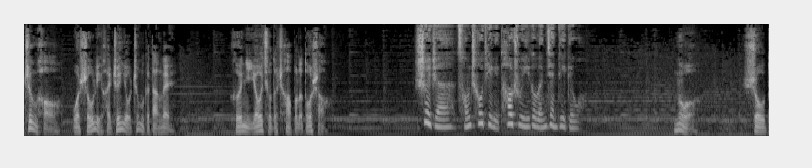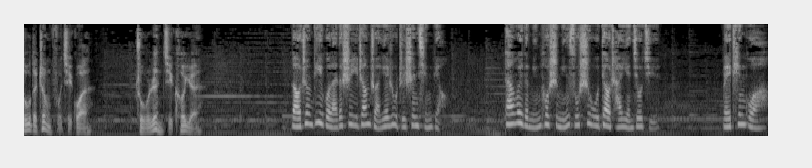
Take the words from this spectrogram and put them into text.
正好我手里还真有这么个单位，和你要求的差不了多少。”睡着从抽屉里掏出一个文件递给我。诺，首都的政府机关，主任级科员。老郑递过来的是一张转业入职申请表，单位的名头是民俗事务调查研究局。没听过啊，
